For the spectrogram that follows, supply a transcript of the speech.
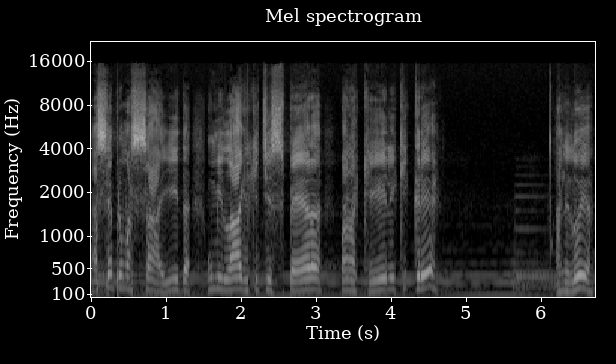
há sempre uma saída, um milagre que te espera para aquele que crê. Aleluia.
